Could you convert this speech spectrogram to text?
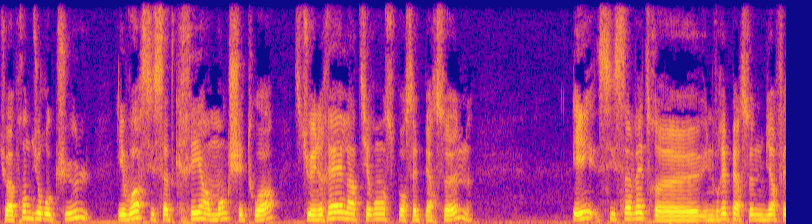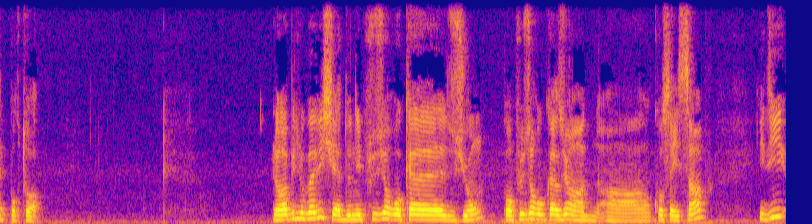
tu vas prendre du recul et voir si ça te crée un manque chez toi si tu as une réelle attirance pour cette personne et si ça va être euh, une vraie personne bien faite pour toi. Le Rabbi Lubavitch a donné plusieurs occasions, pour plusieurs occasions, un, conseil simple. Il dit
